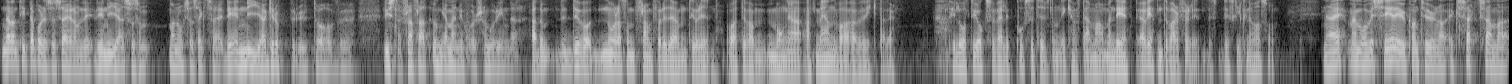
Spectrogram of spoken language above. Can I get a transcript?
när de tittar på det så säger de det, det är nya, såsom man också har sagt i Sverige, det är nya grupper utav eh, lyssnare, framförallt unga människor som går in där. Ja, de, det, det, var några som framförde den teorin och att det var många, att män var överviktade. Det låter ju också väldigt positivt om det kan stämma, men det, jag vet inte varför det, det skulle kunna vara så. Nej, men vad vi ser är ju konturerna av exakt samma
